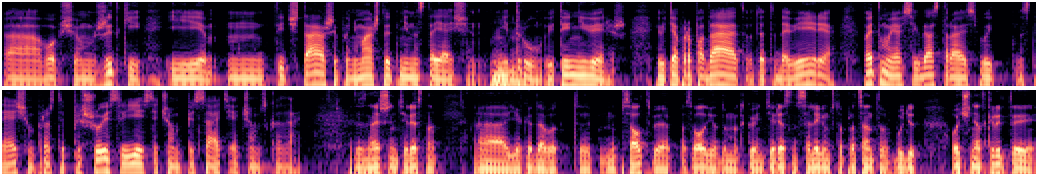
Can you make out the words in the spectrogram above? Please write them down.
э, в общем, жидкий, и э, ты читаешь и понимаешь, что это не настоящий, mm-hmm. не true, и ты не веришь, и у тебя пропадает вот это доверие, поэтому я всегда стараюсь быть настоящим, просто пишу, если есть о чем писать и о чем сказать. Это, знаешь, интересно, э, я когда вот написал тебе, позвал, я думаю, такое интересно, с Олегом 100% будет очень открытый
